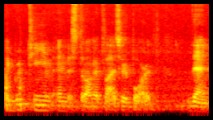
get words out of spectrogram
a good team and a strong advisory board then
